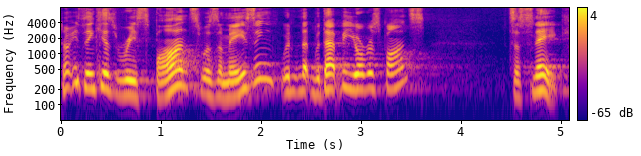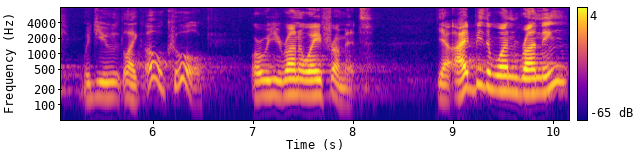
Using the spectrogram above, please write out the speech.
Don't you think his response was amazing? Would that, would that be your response? It's a snake. Would you, like, oh, cool? Or would you run away from it? Yeah, I'd be the one running.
